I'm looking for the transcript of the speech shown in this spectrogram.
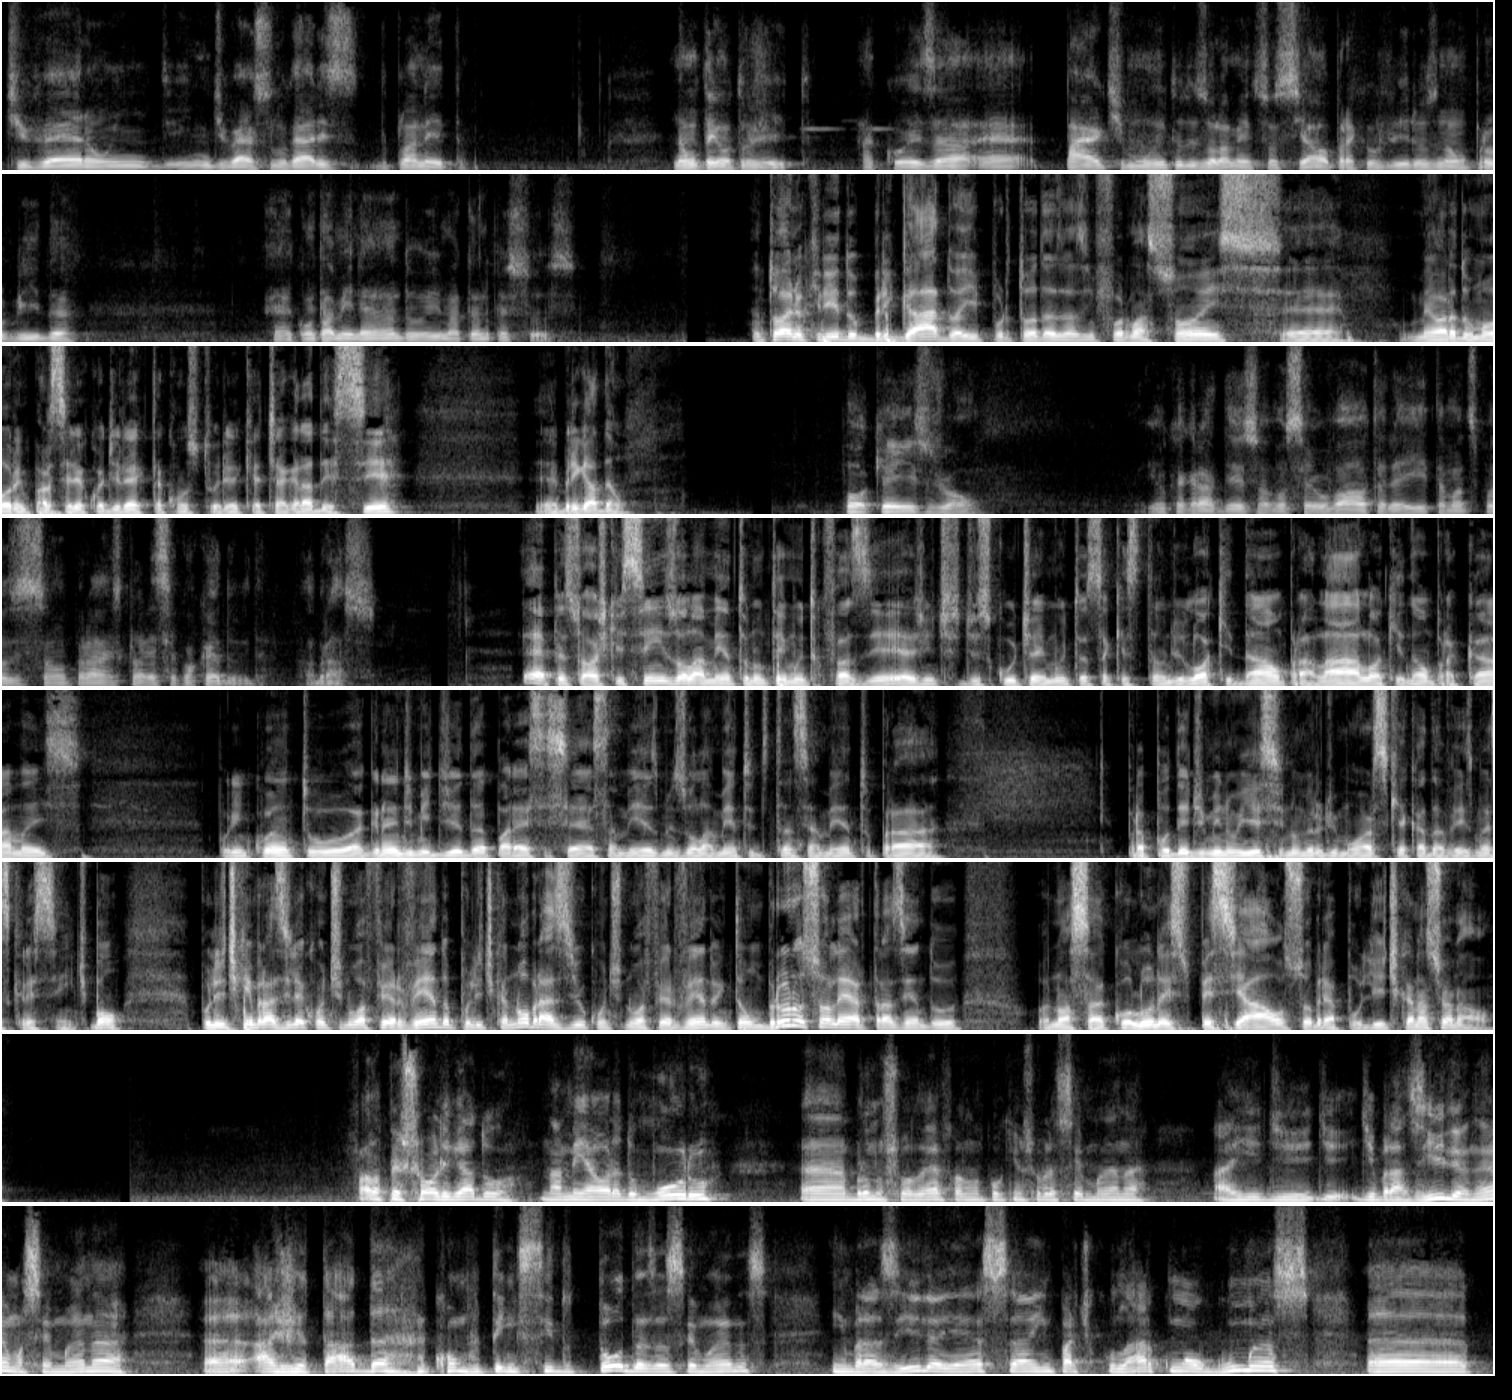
tiveram em, em diversos lugares do planeta. Não tem outro jeito. A coisa é parte muito do isolamento social para que o vírus não progrida é, contaminando e matando pessoas. Antônio, querido, obrigado aí por todas as informações. É, o Meia Hora do Moro, em parceria com a Directa Consultoria, quer te agradecer. É, brigadão. Pô, que isso, João. Eu que agradeço a você e o Walter aí. Estamos à disposição para esclarecer qualquer dúvida. Abraço. É, pessoal, acho que sem isolamento não tem muito o que fazer. A gente discute aí muito essa questão de lockdown para lá, lockdown para cá, mas por enquanto, a grande medida parece ser essa mesmo, isolamento e distanciamento para para poder diminuir esse número de mortes que é cada vez mais crescente. Bom, política em Brasília continua fervendo, política no Brasil continua fervendo, então Bruno Soler trazendo a nossa coluna especial sobre a política nacional. Fala pessoal ligado na meia hora do Moro, uh, Bruno Soler falando um pouquinho sobre a semana aí de, de, de Brasília, né? Uma semana uh, agitada, como tem sido todas as semanas em Brasília, e essa em particular com algumas. Uh,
